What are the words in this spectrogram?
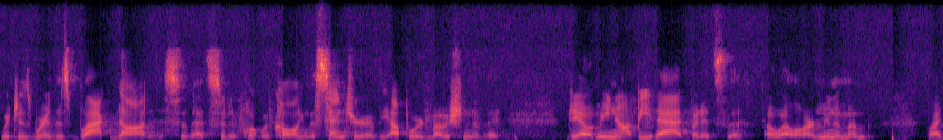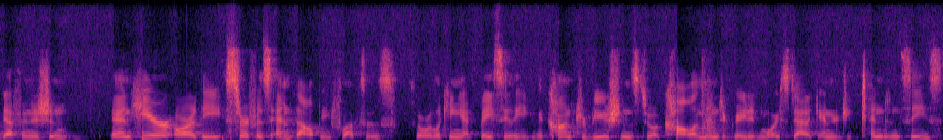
which is where this black dot is. So that's sort of what we're calling the center of the upward motion of the JO. It may not be that, but it's the OLR minimum by definition. And here are the surface enthalpy fluxes. So we're looking at basically the contributions to a column integrated moist static energy tendencies.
